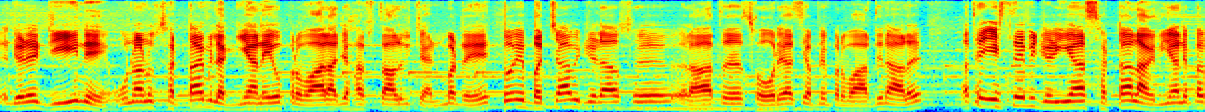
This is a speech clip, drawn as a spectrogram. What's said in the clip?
ਜਿਹੜੇ ਜੀ ਨੇ, ਉਹਨਾਂ ਨੂੰ ਸੱਟਾਂ ਵੀ ਲੱਗੀਆਂ ਨੇ, ਉਹ ਪਰਿਵਾਰ ਅੱਜ ਹਸਪਤਾਲ ਵਿੱਚ ਐਡਮਿਟ ਹੈ ਤੋਂ ਇਹ ਬੱਚਾ ਵੀ ਜਿਹੜਾ ਉਸ ਰਾਤ ਸੋ ਰਿਹਾ ਸੀ ਆਪਣੇ ਪਰਿਵਾਰ ਦੇ ਨਾਲ ਅਤੇ ਇਸ ਤੇ ਵੀ ਜਿਹੜੀਆਂ ਸੱਟਾਂ ਲੱਗਦੀਆਂ ਨੇ, ਪਰ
